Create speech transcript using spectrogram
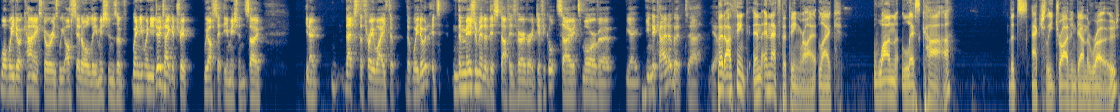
what we do at Car Store is we offset all the emissions of when you when you do take a trip, we offset the emissions. So, you know, that's the three ways that that we do it. It's the measurement of this stuff is very very difficult. So it's more of a you know indicator, but uh, yeah. But I think, and and that's the thing, right? Like one less car that's actually driving down the road,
